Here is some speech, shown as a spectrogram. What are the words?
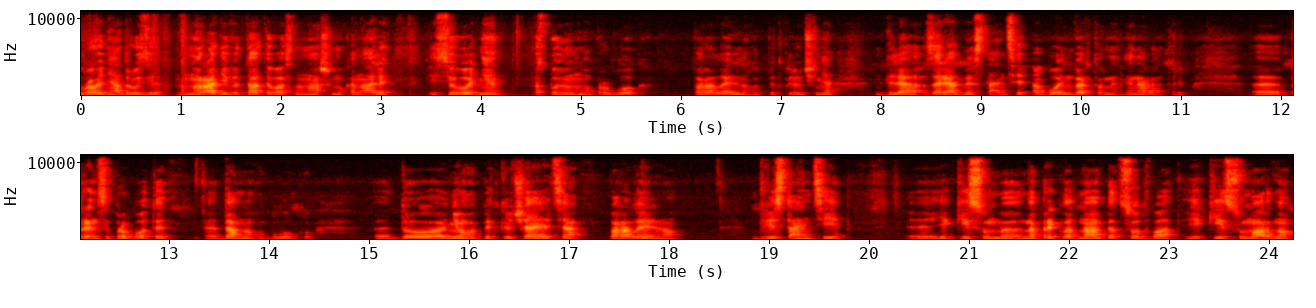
Доброго дня, друзі! Ми раді вітати вас на нашому каналі. І сьогодні розповімо про блок паралельного підключення для зарядних станцій або інверторних генераторів. Е, Принцип роботи е, даного блоку е, до нього підключається паралельно дві станції, які, наприклад, на 500 Вт, які сумарно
